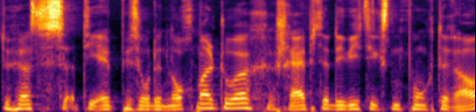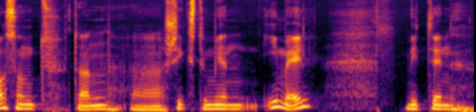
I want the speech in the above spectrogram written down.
du hörst die Episode nochmal durch, schreibst dir die wichtigsten Punkte raus und dann äh, schickst du mir ein E-Mail mit den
